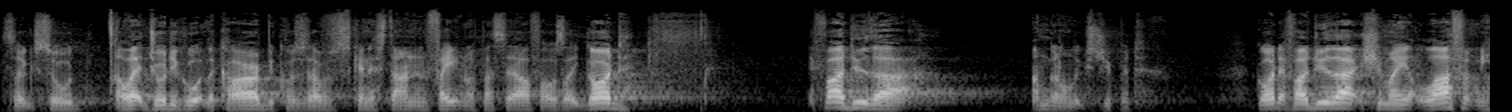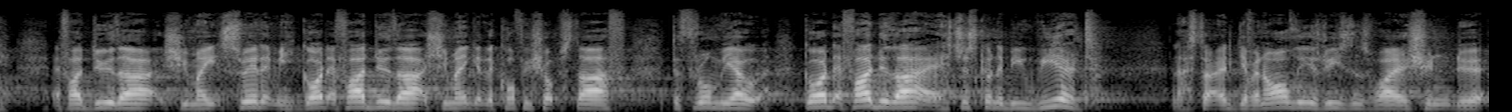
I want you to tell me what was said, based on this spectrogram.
It's like, so I let Jodie go to the car because I was kind of standing fighting with myself. I was like, God, if I do that, I'm going to look stupid. God, if I do that, she might laugh at me. If I do that, she might swear at me. God, if I do that, she might get the coffee shop staff to throw me out. God, if I do that, it's just going to be weird. And I started giving all these reasons why I shouldn't do it.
